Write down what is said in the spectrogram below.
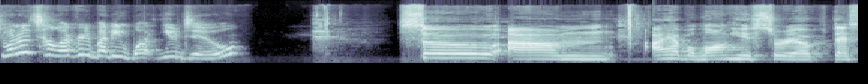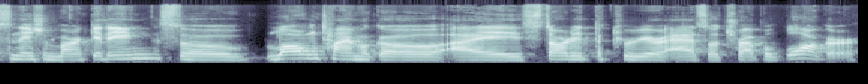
you want to tell everybody what you do? So um, I have a long history of destination marketing. So long time ago, I started the career as a travel blogger.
